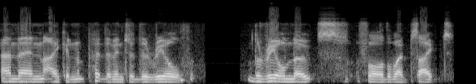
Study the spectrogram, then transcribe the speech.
And then I can put them into the real, the real notes for the website.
